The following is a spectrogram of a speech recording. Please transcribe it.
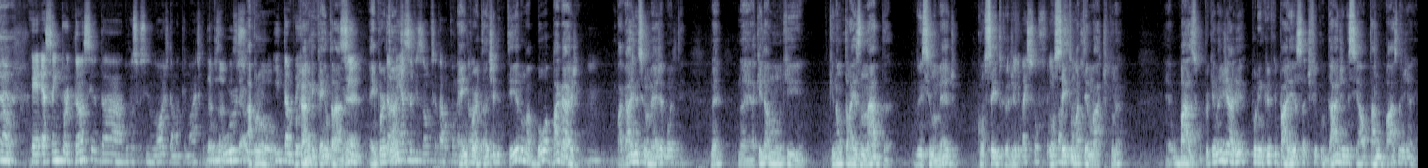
Não, é essa importância da, do raciocínio lógico, da matemática, Da do visão curso. Ah, pro, e também, pro cara que quer entrar, né? Sim. É e também importante, essa visão que você estava comentando. é importante ele ter uma boa bagagem. Bagagem no ensino médio é bom ele ter. Né? Né, Aquele aluno que, que não traz nada do ensino médio, conceito que eu digo, Ele vai sofrer conceito bastante. matemático, né? É o básico. Porque na engenharia, por incrível que pareça, a dificuldade inicial está no básico da engenharia.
